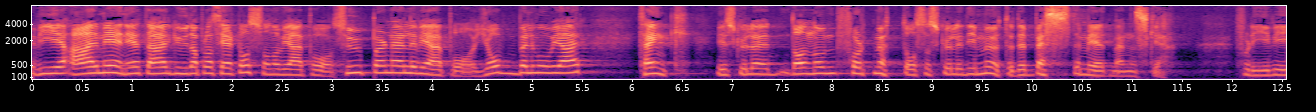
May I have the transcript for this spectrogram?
Vi er menighet der Gud har plassert oss. Og når vi er på superen eller vi er på jobb, eller hvor vi er Tenk, vi skulle, da når folk møtte oss, så skulle de møte det beste medmennesket. Fordi vi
